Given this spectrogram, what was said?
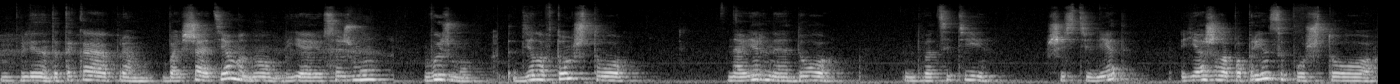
Блин, это такая прям большая тема, но я ее сожму, выжму. Дело в том, что, наверное, до 26 лет я жила по принципу, что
